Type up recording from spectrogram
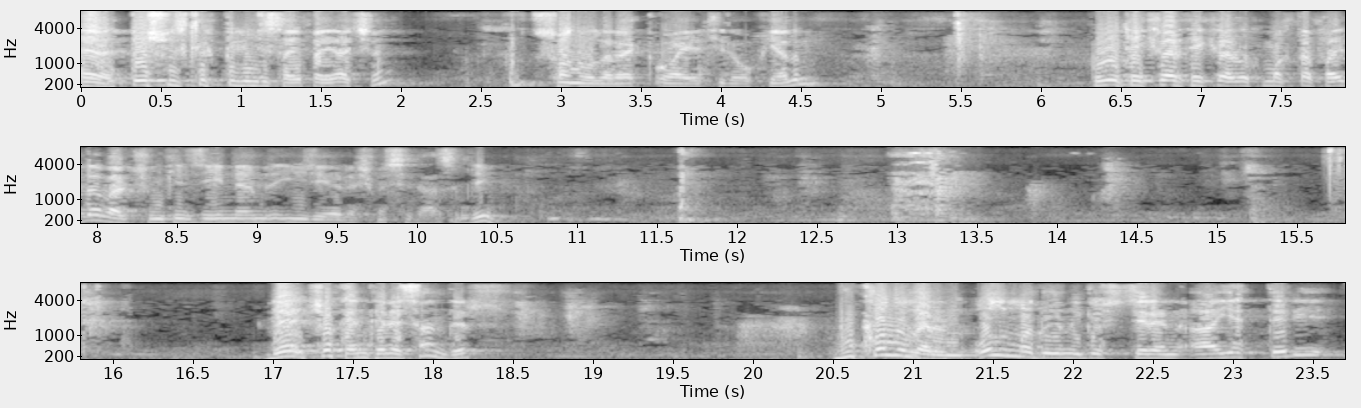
Evet, 541. sayfayı açın. Son olarak o ayeti de okuyalım. Bunu tekrar tekrar okumakta fayda var çünkü zihinlerimize iyice yerleşmesi lazım değil mi? Ve çok enteresandır. Bu konuların olmadığını gösteren ayetleri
